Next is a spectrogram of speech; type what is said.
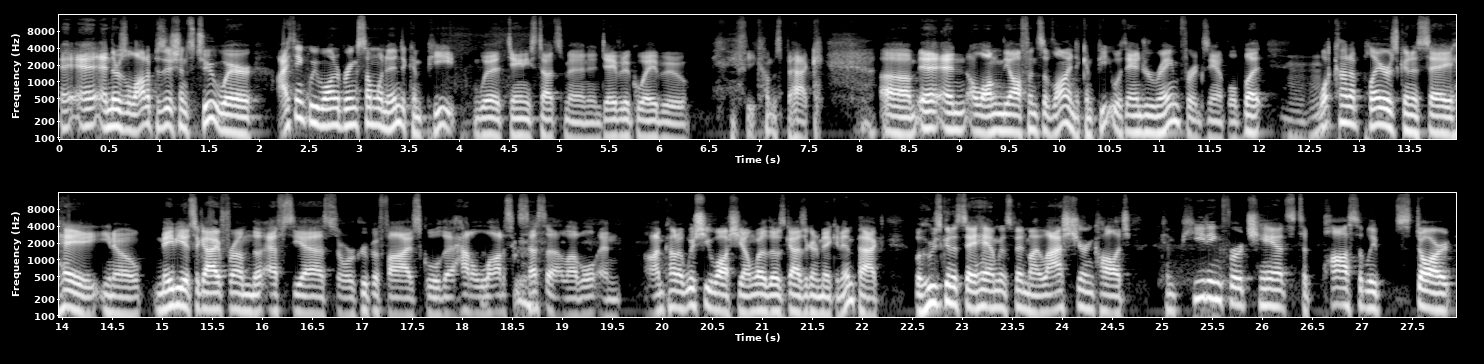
and, and there's a lot of positions too where I think we want to bring someone in to compete with Danny Stutsman and David Ugwoegbu if he comes back, um, and, and, along the offensive line to compete with Andrew Raym, for example. But mm-hmm. what kind of player is going to say, hey, you know, maybe it's a guy from the FCS or Group of Five school that had a lot of success at that level, and I'm kind of wishy washy on whether those guys are going to make an impact. But who's going to say, hey, I'm going to spend my last year in college competing for a chance to possibly start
